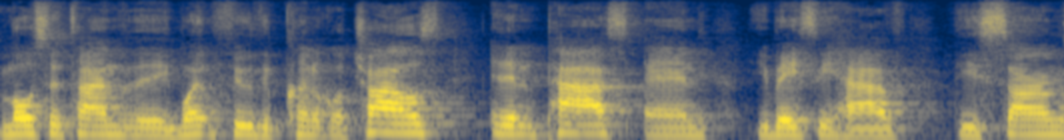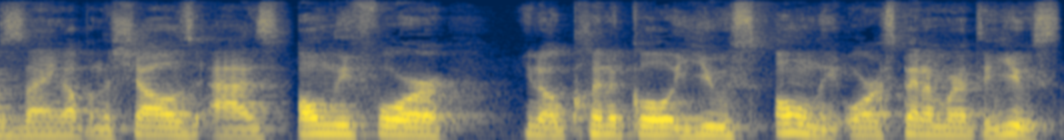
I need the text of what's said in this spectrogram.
most of the time they went through the clinical trials, it didn't pass, and you basically have these SARMs laying up on the shelves as only for you know clinical use only or experimental use.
